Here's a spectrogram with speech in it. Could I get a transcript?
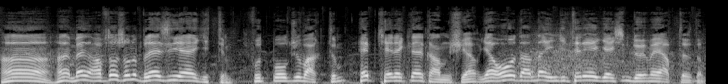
Ha, ha ben hafta sonu Brezilya'ya gittim. Futbolcu baktım. Hep kelekler kalmış ya. Ya oradan da İngiltere'ye geçtim dövme yaptırdım.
